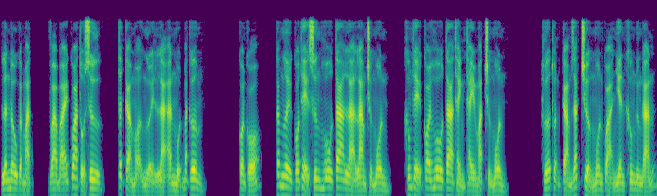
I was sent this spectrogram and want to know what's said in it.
lần đầu gặp mặt, và bái qua tổ sư, tất cả mọi người là ăn một bát cơm. Còn có, các ngươi có thể xưng hô ta là lam trưởng môn, không thể coi hô ta thành thay mặt trưởng môn. Hứa thuận cảm giác trưởng môn quả nhiên không đứng đắn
